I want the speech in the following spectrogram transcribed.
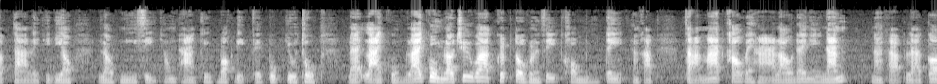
สัปดาห์เลยทีเดียว เรามี 4 ช่องทางคือ b l o g d i t Facebook YouTube และไลน์กลุ่มไลน์กลุ่มเราชื่อว่า Cryptocurrency Community นะครับ สามารถเข้าไปหาเราได้ในนั้นนะครับ แล้วก็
